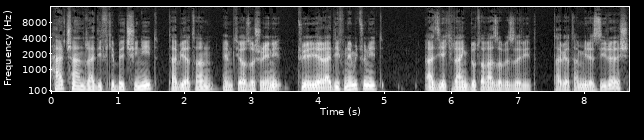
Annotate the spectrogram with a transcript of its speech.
هر چند ردیف که بچینید طبیعتا امتیازاش رو یعنی توی یه ردیف نمی‌تونید از یک رنگ دوتا غذا بذارید. طبیعتا میره زیرش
